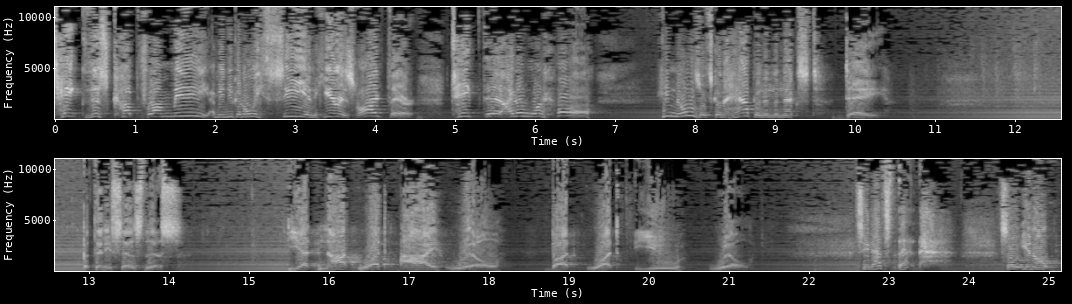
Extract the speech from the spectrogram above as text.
Take this cup from me. I mean, you can only see and hear his heart there. Take this. I don't want. Uh, he knows what's going to happen in the next day. But then he says this Yet not what I will, but what you will. See, that's that. So, you know,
